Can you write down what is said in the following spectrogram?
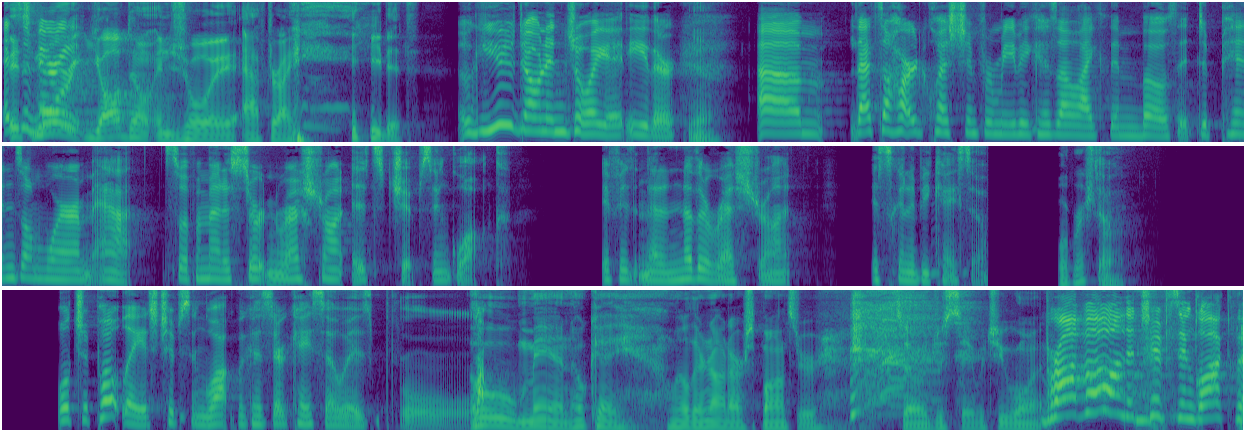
It's, it's, more very y'all don't enjoy after I eat it. you don't enjoy it either. Yeah, Um, that's a hard question for me because I like them both. It depends on where I'm at. So if I'm at a certain restaurant, it's chips and guac. If it's at another restaurant, it's going to be queso. What restaurant? Well, Chipotle, it's chips and guac because their queso is. Oh man, okay. Well, they're not our sponsor, so just say what you want. Bravo on the chips and guac, though.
